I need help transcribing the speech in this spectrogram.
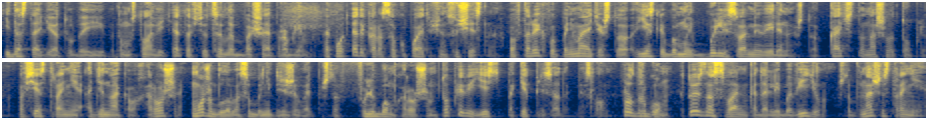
и достать ее оттуда, и потом установить, это все целая большая проблема. Так вот, это как раз окупает очень существенно. Во-вторых, вы понимаете, что если бы мы были с вами уверены, что качество нашего топлива по всей стране одинаково хорошее, можно было бы особо не переживать, потому что в любом хорошем топливе есть пакет присадок, безусловно. Вопрос в другом. Кто из нас с вами когда-либо видел, чтобы в нашей стране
